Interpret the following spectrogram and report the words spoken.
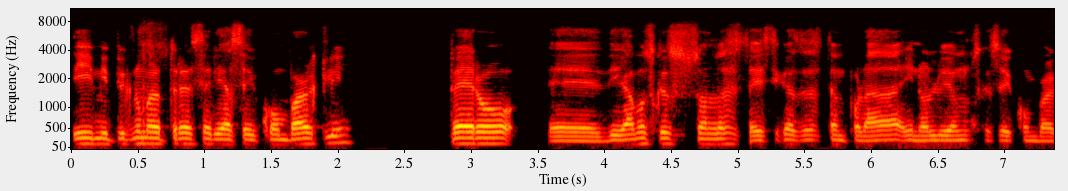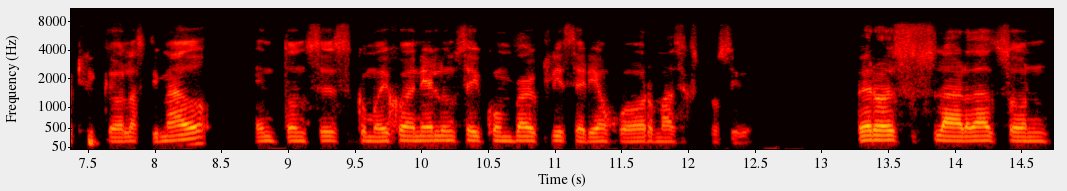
Y mi pick número 3 sería Saquon Barkley, pero eh, digamos que esas son las estadísticas de esta temporada y no olvidemos que Saquon Barkley quedó lastimado. Entonces, como dijo Daniel, un Saquon Barkley sería un jugador más explosivo. Pero esos, la verdad, son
